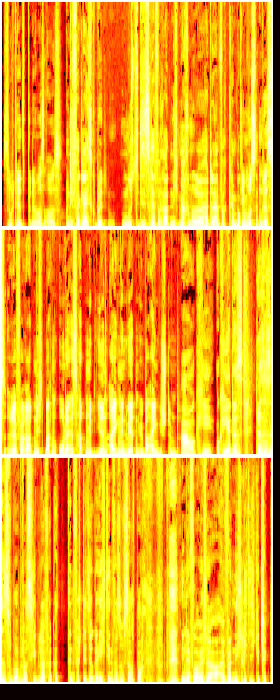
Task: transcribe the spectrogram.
such dir jetzt bitte was aus. Und die Vergleichsgruppe musste dieses Referat nicht machen oder hatte einfach keinen Bock Die mussten das Referat nicht machen oder es hat mit ihren eigenen Werten übereingestimmt. Ah, okay. Okay, ja, das, ist- das ist ein super plausibler, Ver äh, den versteht sogar ich, den Versuchsaufbau. den davor habe ich einfach nicht richtig gecheckt.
